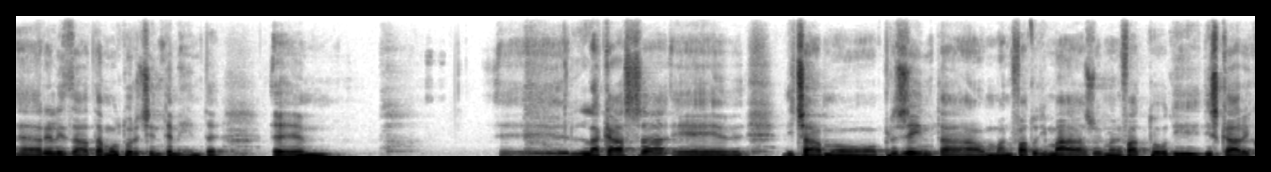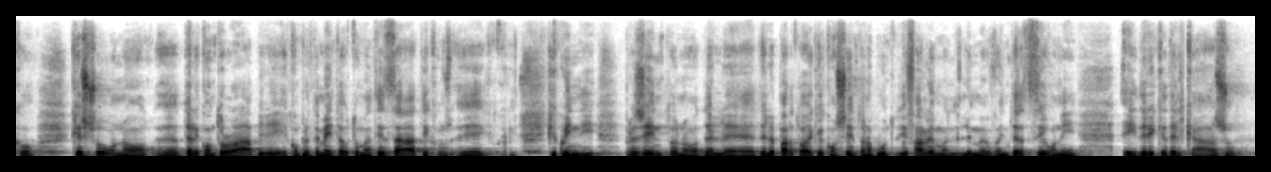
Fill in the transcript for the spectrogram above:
eh, realizzata molto recentemente. Eh, la cassa è, diciamo, presenta un manufatto di maso e un manufatto di, di, scarico che sono eh, telecontrollabili e completamente automatizzati, eh, che quindi presentano delle, delle paratoie che consentono appunto di fare le, le movimentazioni idriche del caso.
